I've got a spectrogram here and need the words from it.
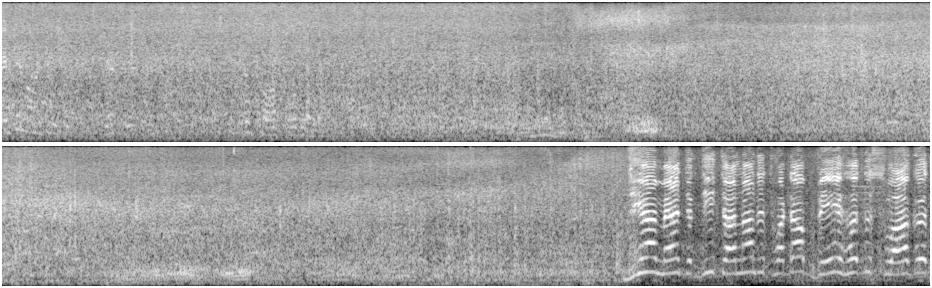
ਇੱਥੇ ਨੋਟ ਯੈਸ ਯੈਸ ਇਹ ਪਾਸਪੋਰਟ ਲੈ ਲਓ ਜੀ ਹਾਂ, ਮੈਂ ਜਗਜੀਤ ਚਾਨਾ ਤੇ ਤੁਹਾਡਾ ਬੇਹੱਦ ਸਵਾਗਤ।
